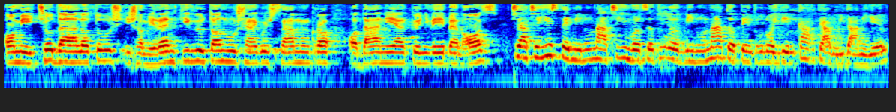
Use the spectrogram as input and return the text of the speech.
Ami csodálatos és ami rendkívül tanulságos számunkra a Dániel könyvében az, Ceea ce este minunat și învățătură minunată pentru noi din cartea lui Daniel,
